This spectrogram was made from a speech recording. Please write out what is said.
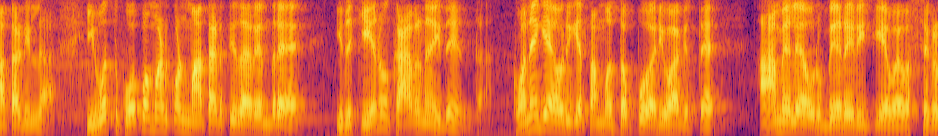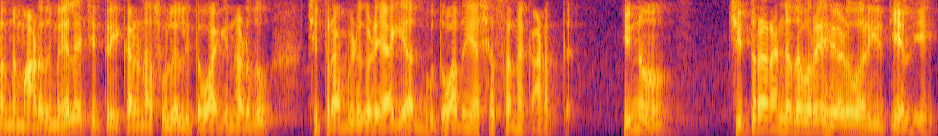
ಮಾತಾಡಿಲ್ಲ. ಇವತ್ತು ಕೋಪ ಮಾಡ್ಕೊಂಡು ಮಾತಾಡ್ತಿದ್ದಾರೆ ಅಂದರೆ ಇದಕ್ಕೇನೋ ಕಾರಣ ಇದೆ ಅಂತ. ಕೊನೆಗೆ ಅವರಿಗೆ ತಮ್ಮ ತಪ್ಪು ಅರಿವಾಗುತ್ತೆ. ಆಮೇಲೆ ಅವರು ಬೇರೆ ರೀತಿಯ ವ್ಯವಸ್ಥೆಗಳನ್ನು ಮಾಡಿದ ಮೇಲೆ ಚಿತ್ರೀಕರಣ ಸುಲಲಿತವಾಗಿ ನಡೆದು ಚಿತ್ರ ಬಿಡುಗಡೆಯಾಗಿ ಅದ್ಭುತವಾದ ಯಶಸ್ಸನ್ನು ಕಾಣುತ್ತೆ. ಇನ್ನು ಚಿತ್ರರಂಗದವರೇ ಹೇಳುವ ರೀತಿಯಲ್ಲಿ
